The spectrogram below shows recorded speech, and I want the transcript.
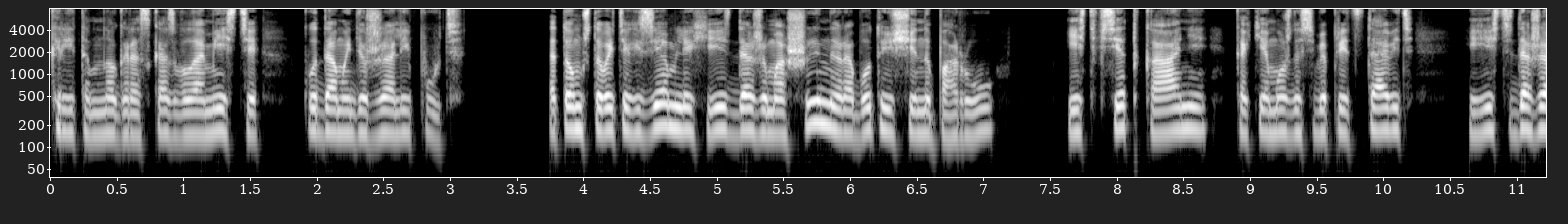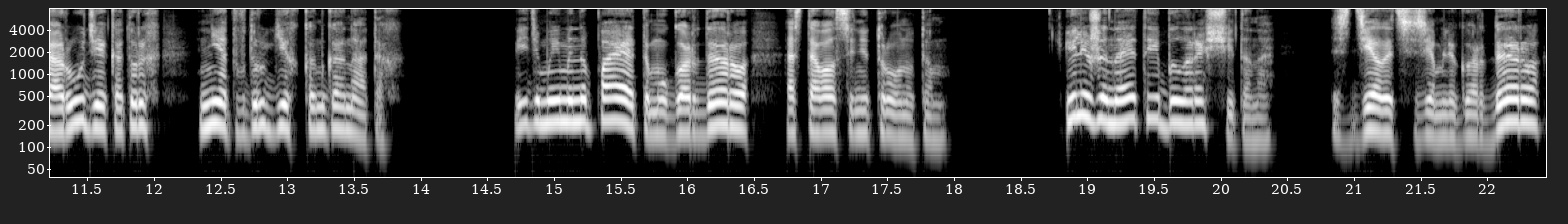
Крита много рассказывала о месте, куда мы держали путь. О том, что в этих землях есть даже машины, работающие на пару, есть все ткани, какие можно себе представить, и есть даже орудия, которых нет в других канганатах. Видимо, именно поэтому Гордеро оставался нетронутым. Или же на это и было рассчитано — сделать землю Гордеро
